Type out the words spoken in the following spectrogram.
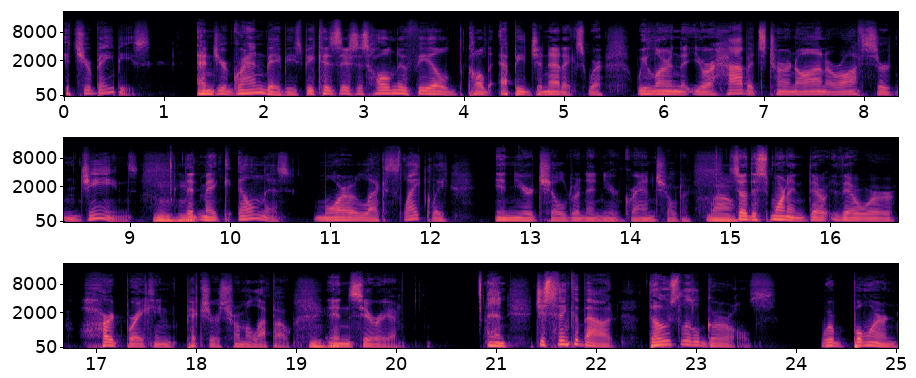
It's your babies and your grandbabies because there's this whole new field called epigenetics where we learn that your habits turn on or off certain genes mm-hmm. that make illness more or less likely in your children and your grandchildren. Wow. So this morning there there were heartbreaking pictures from Aleppo mm-hmm. in Syria. And just think about those little girls were born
